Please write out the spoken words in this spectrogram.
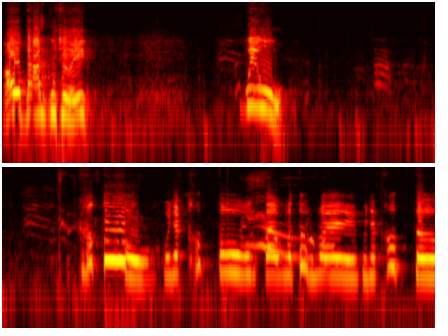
เอาตามกูเฉย วิว เข้าตู้ กูจะเข้าตู้มึงตามมาทำไม กูจะเข้าตู้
